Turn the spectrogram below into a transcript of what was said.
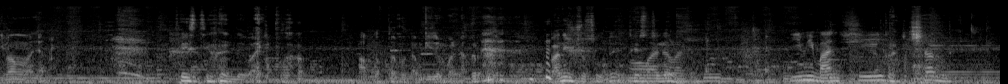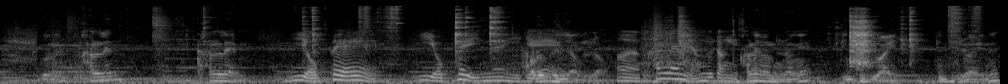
2만 원 아니야? 테이스팅 하는데 와이프가 아깝다고 남기지 말라 그러고 많이 주셨어 근데 어, 맞아 맞아. 이미 많지. 취하는데 이거는 칼렌 칼렘 이 옆에 이 옆에 있는 이게 양조장 어, 칼렘 양조장이 있어. 칼렘 양조장의 빈티지 와인 빈티지 와인은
